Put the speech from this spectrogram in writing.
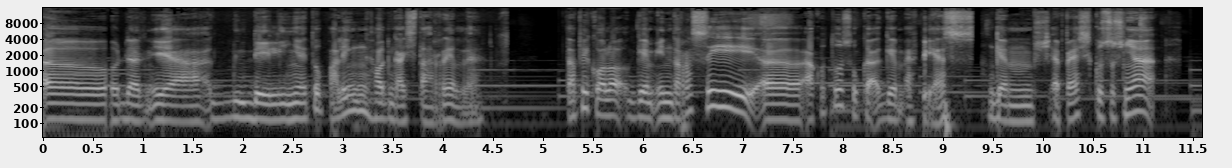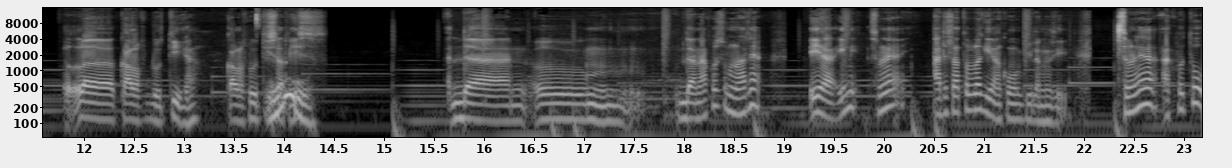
Eh dan ya dailynya itu paling Honkai Star Rail ya. Tapi kalau game interest sih eh, aku tuh suka game FPS, game FPS khususnya le- Call of Duty ya, Call of Duty Uh. series. Dan em, dan aku sebenarnya iya ini sebenarnya ada satu lagi yang aku mau bilang sih. Sebenarnya aku tuh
